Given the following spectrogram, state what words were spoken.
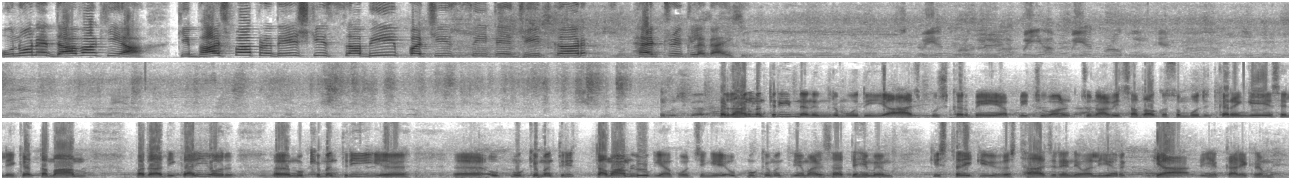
उन्होंने दावा किया कि भाजपा प्रदेश की सभी 25 सीटें जीतकर हैट्रिक लगाएगी भैया थोड़ा घूम भैया भैया थोड़ा घूम के प्रधानमंत्री नरेंद्र मोदी आज पुष्कर में अपनी चुनाव सभा को संबोधित करेंगे। इसे लेकर तमाम पदाधिकारी और मुख्यमंत्री उप मुख्यमंत्री तमाम लोग यहाँ पहुँचेंगे। उप मुख्यमंत्री हमारे साथ हैं। मैम किस तरह की व्यवस्था आज रहने वाली है और क्या यह कार्यक्रम है?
